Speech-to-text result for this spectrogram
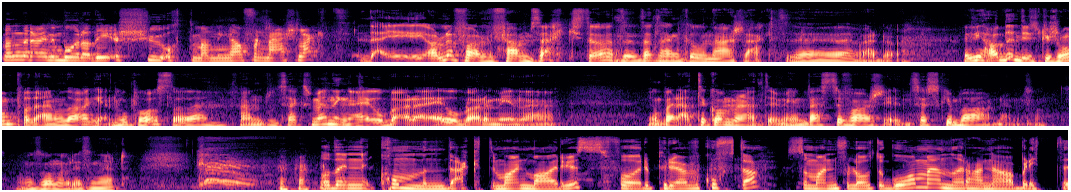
Men regner mora di sju-åtte menninger for nær slekt? I alle fall fem-seks. Da, da tenker hun nær slekt. Det er verdt å Vi hadde en diskusjon på det her om dagen. Hun påstod det. Fem-seks menninger er jo bare, er jo bare mine jo bare etterkommere etter min bestefars søskenbarn. eller noe sånt. Og sånn hun resonnerte. Og den kommende ektemannen Marius får prøve kofta, som han får lov til å gå med når han har blitt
